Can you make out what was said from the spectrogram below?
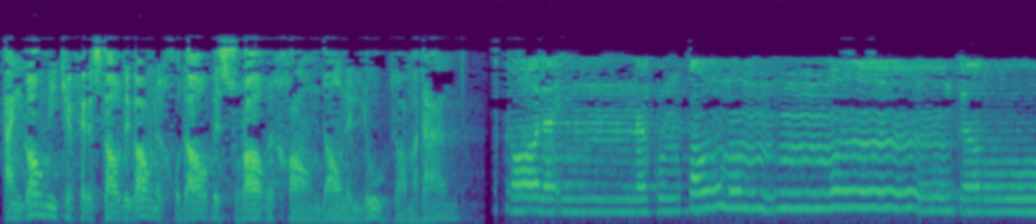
هنگامی که فرستادگان خدا به سراغ خاندان لوط آمدند قال إنكم قوم منكرون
